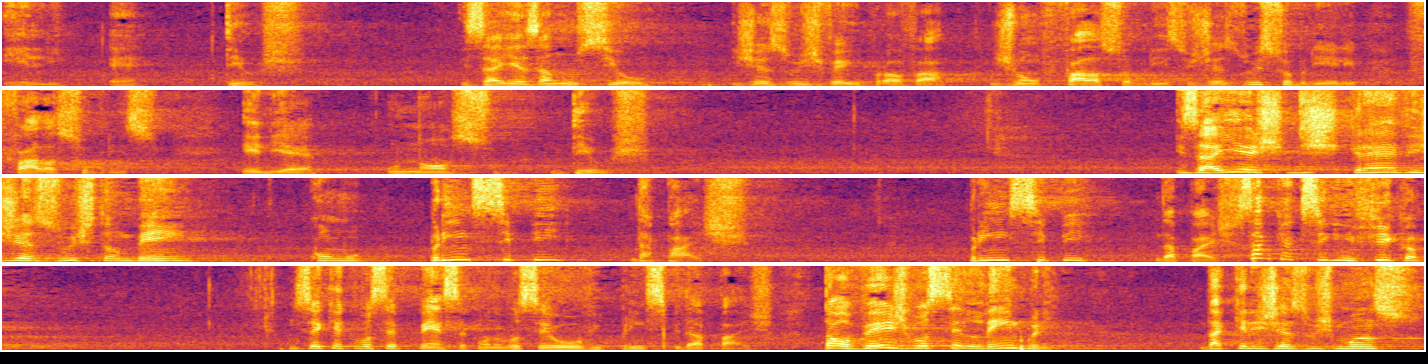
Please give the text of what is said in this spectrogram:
Ele é Deus. Isaías anunciou e Jesus veio provar. João fala sobre isso, Jesus sobre ele fala sobre isso. Ele é o nosso Deus. Isaías descreve Jesus também como príncipe da paz. Príncipe da paz. Sabe o que, é que significa não sei o que é que você pensa quando você ouve Príncipe da Paz. Talvez você lembre daquele Jesus manso.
